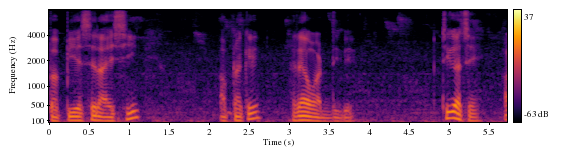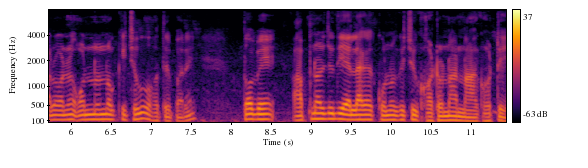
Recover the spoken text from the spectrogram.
বা পিএসের আইসি আপনাকে রেওয়ার্ড দিবে। ঠিক আছে? আর অন্য, অন্যান্য কিছুও হতে পারে। তবে আপনার যদি এলাকায় কোনো কিছু ঘটনা না ঘটে,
